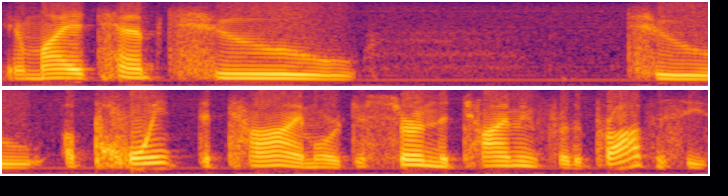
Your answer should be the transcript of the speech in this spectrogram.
you know, my attempt to to appoint the time or discern the timing for the prophecies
